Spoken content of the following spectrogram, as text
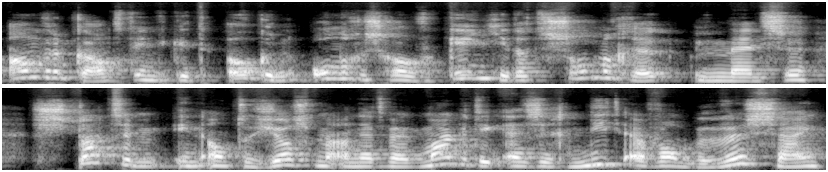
andere kant vind ik het ook een ondergeschoven kindje dat sommige mensen starten in enthousiasme aan netwerkmarketing en zich niet ervan bewust zijn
